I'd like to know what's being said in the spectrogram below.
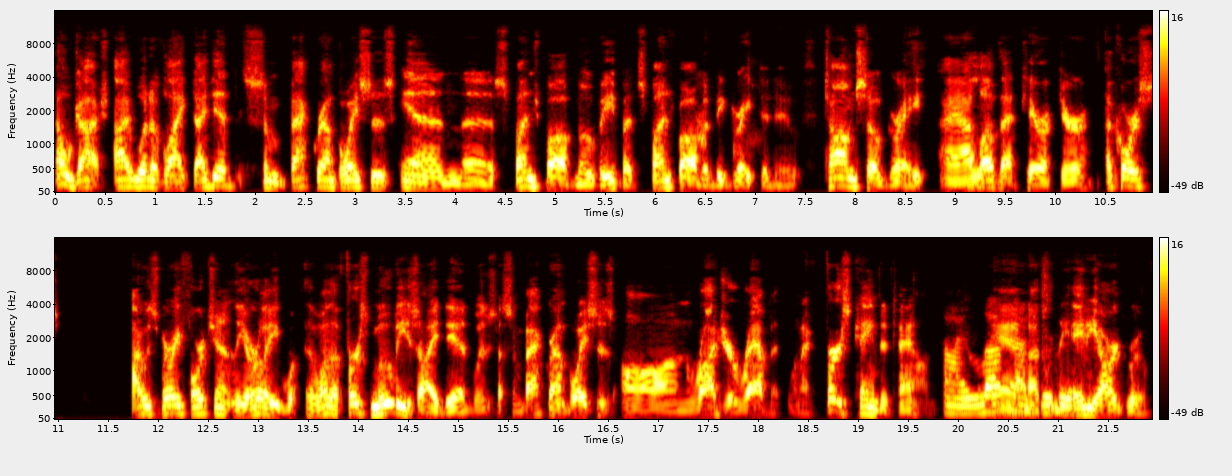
Oh gosh, I would have liked. I did some background voices in the SpongeBob movie, but SpongeBob would be great to do. Tom's so great. I, I love that character. Of course, I was very fortunate in the early. One of the first movies I did was some background voices on Roger Rabbit when I first came to town. I love and that. And I was movie. in the ADR group.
